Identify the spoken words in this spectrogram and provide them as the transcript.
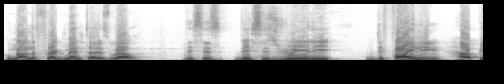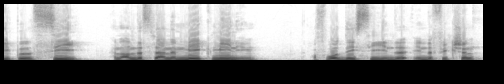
Humana Fragmenta as well. This is, this is really defining how people see and understand and make meaning of what they see in the, in the fiction.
